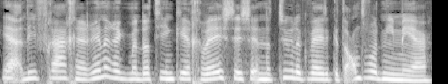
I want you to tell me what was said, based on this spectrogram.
Ja, die vraag herinner ik me dat die een keer geweest is... en natuurlijk weet ik het antwoord niet meer.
